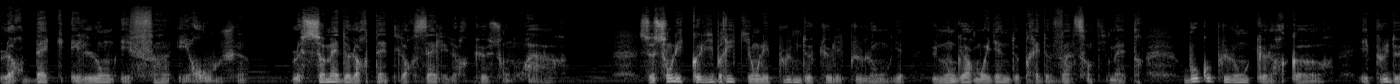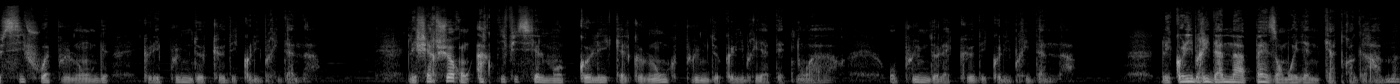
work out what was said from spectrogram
leur bec est long et fin et rouge, le sommet de leur tête, leurs ailes et leur queue sont noirs. Ce sont les colibris qui ont les plumes de queue les plus longues, une longueur moyenne de près de 20 cm, beaucoup plus longue que leur corps et plus de six fois plus longue que les plumes de queue des colibris d'Anna. Les chercheurs ont artificiellement collé quelques longues plumes de colibris à tête noire aux plumes de la queue des colibris d'Anna. Les colibris d'Anna pèsent en moyenne 4 grammes.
